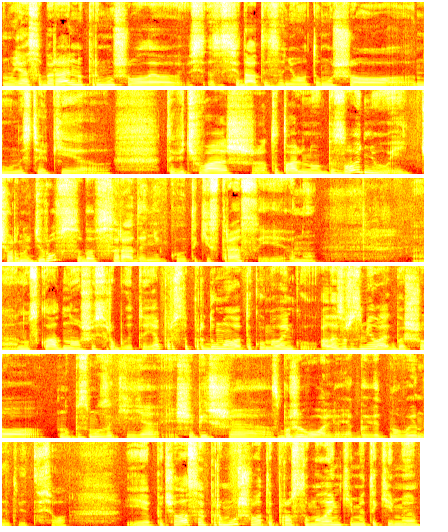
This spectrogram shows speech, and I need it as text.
ну, я себе реально примушувала сідати за нього, тому що ну, настільки ти відчуваєш тотальну безодню і чорну діру в себе всередині, коли такий стрес і ну. Е, ну, складно щось робити. Я просто придумала таку маленьку, але зрозуміла, якби що ну, без музики я ще більше збожеволю, якби від новин від всього. І почала себе примушувати просто маленькими такими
